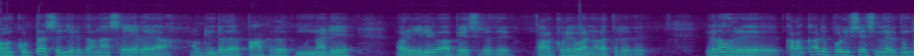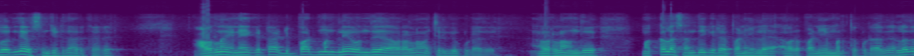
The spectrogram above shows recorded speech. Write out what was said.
அவன் குற்றம் செஞ்சுருக்கானா செய்யலையா அப்படின்றத பார்க்குறதுக்கு முன்னாடியே அவரை இழிவாக பேசுகிறது தரக்குறைவாக நடத்துகிறது இதெல்லாம் ஒரு களக்காடு போலீஸ் ஸ்டேஷனில் இருக்கும்போதுலேருந்தே அவர் செஞ்சுட்டு தான் இருக்கார். அவரெல்லாம் என்னைய கேட்டால் டிபார்ட்மெண்ட்லேயே வந்து அவரெல்லாம் வச்சுருக்கக்கூடாது அவரெல்லாம் வந்து மக்களை சந்திக்கிற பணியில் அவரை பணியமர்த்தக்கூடாது அல்லது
